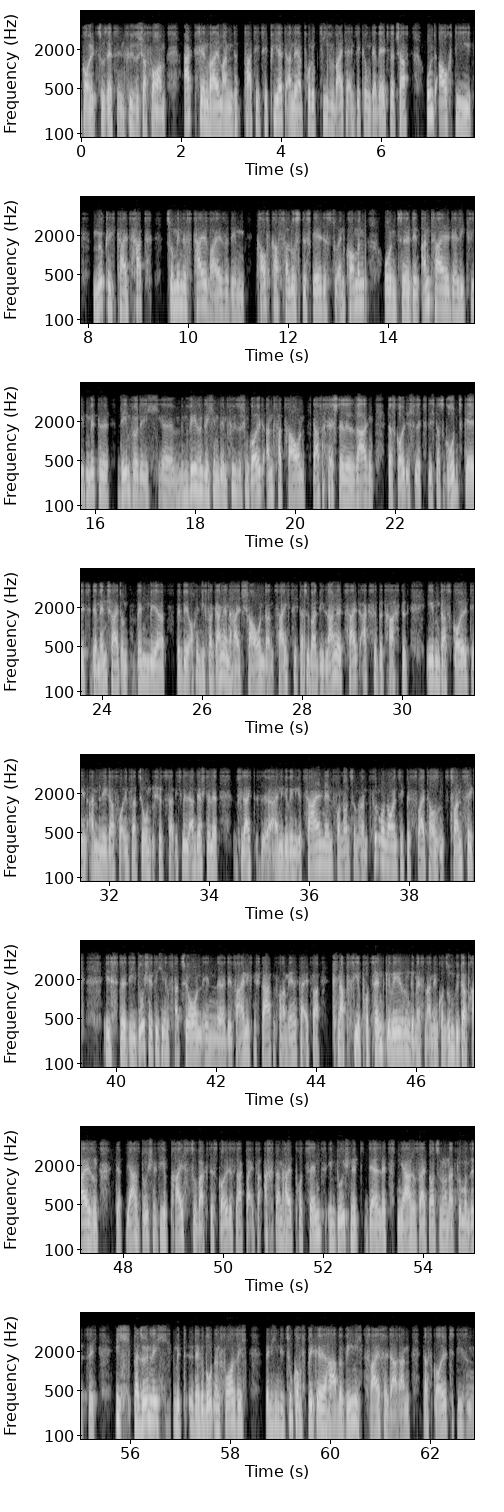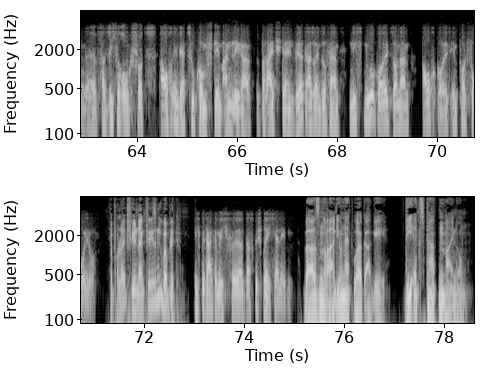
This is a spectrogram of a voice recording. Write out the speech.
Gold zu setzen in physischer Form. Aktien, weil man partizipiert an der produktiven Weiterentwicklung der Weltwirtschaft und auch die Möglichkeit hat, zumindest teilweise dem Kaufkraftverlust des Geldes zu entkommen Und äh, den Anteil der liquiden Mittel, dem würde ich äh, im Wesentlichen dem physischen Gold anvertrauen. Ich darf an der Stelle sagen, das Gold ist letztlich das Grundgeld der Menschheit. Und wenn wir, wenn wir auch in die Vergangenheit schauen, dann zeigt sich, dass über die lange Zeitachse betrachtet eben das Gold den Anleger vor Inflation geschützt hat. Ich will an der Stelle vielleicht äh, einige wenige Zahlen nennen. Von 1995 bis 2020 ist äh, die durchschnittliche Inflation in äh, den Vereinigten Staaten von Amerika etwa knapp vier Prozent gewesen, gemessen an den Konsumgüterpreisen. Der jahresdurchschnittliche Preiszuwachs des Goldes lag bei etwa achteinhalb Prozent im Durchschnitt der letzten Jahre seit 1975. Ich persönlich mit der gebotenen Vorsicht wenn ich in die Zukunft blicke, habe wenig Zweifel daran, dass Gold diesen äh, Versicherungsschutz auch in der Zukunft dem Anleger bereitstellen wird. Also insofern nicht nur Gold, sondern auch Gold im Portfolio. Herr Polleit, vielen Dank für diesen Überblick. Ich bedanke mich für das Gespräch, Herr Leben. Börsenradio Network AG. Die Expertenmeinung.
